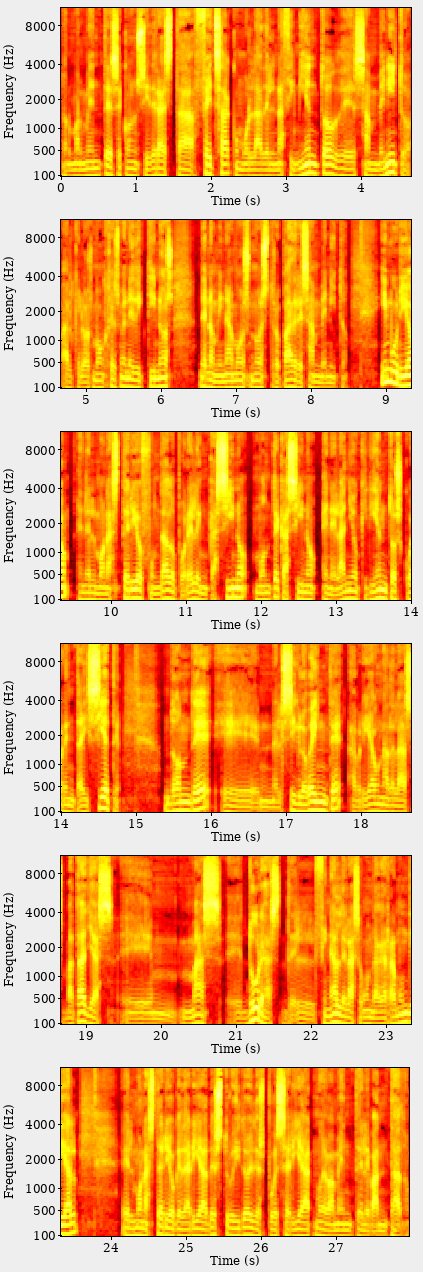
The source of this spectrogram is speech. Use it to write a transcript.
Normalmente se considera esta fecha como la del nacimiento de San Benito, al que los monjes benedictinos denominamos nuestro Padre San Benito, y murió en el monasterio fundado por él en Casino, Monte Casino, en el año 547 donde eh, en el siglo XX habría una de las batallas eh, más eh, duras del final de la Segunda Guerra Mundial. El monasterio quedaría destruido y después sería nuevamente levantado.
